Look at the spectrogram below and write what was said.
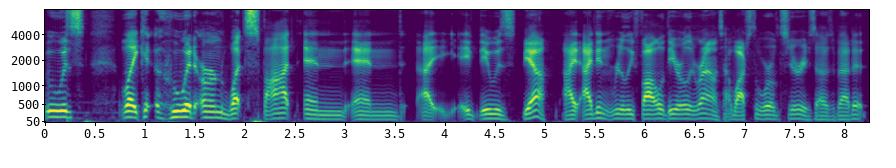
who was like who had earned what spot. And and I it, it was yeah I, I didn't really follow the early rounds. I watched the World Series. That was about it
